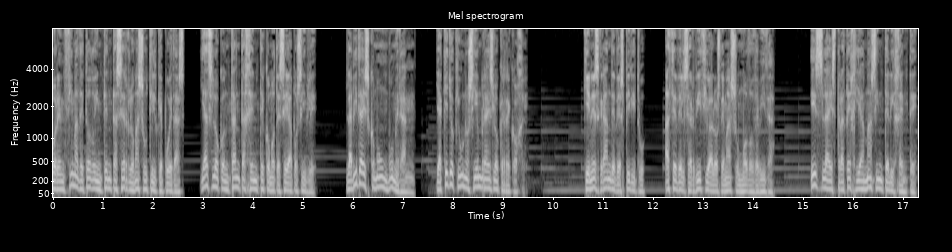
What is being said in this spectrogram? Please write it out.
Por encima de todo intenta ser lo más útil que puedas y hazlo con tanta gente como te sea posible. La vida es como un boomerang, y aquello que uno siembra es lo que recoge. Quien es grande de espíritu hace del servicio a los demás su modo de vida. Es la estrategia más inteligente,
